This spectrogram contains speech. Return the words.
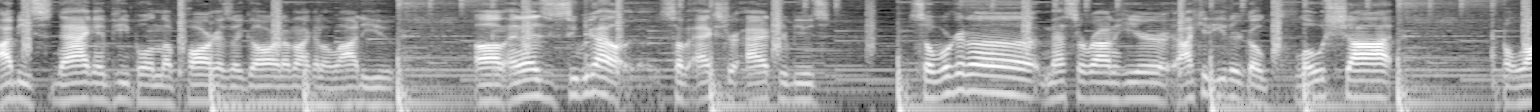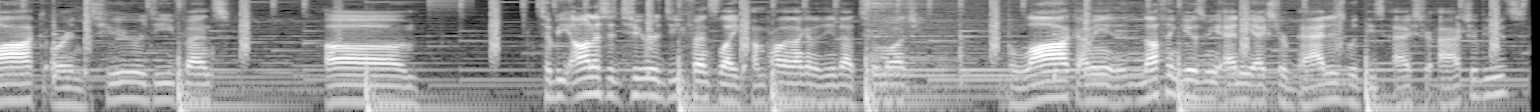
I be snagging people in the park as a guard. I'm not going to lie to you. Um, and as you see, we got some extra attributes so we're gonna mess around here. I could either go close shot, block, or interior defense. Um, to be honest, interior defense, like, I'm probably not gonna need that too much. Block, I mean, nothing gives me any extra badges with these extra attributes.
